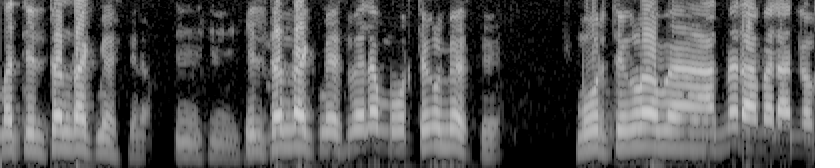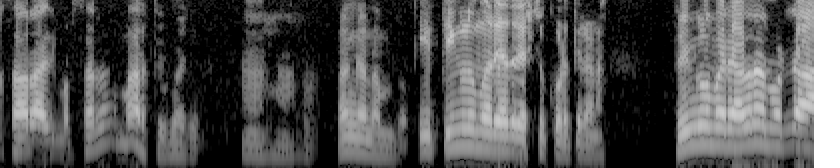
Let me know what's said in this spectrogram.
ಮತ್ತೆ ಇಲ್ಲಿ ತಂದ್ ಹಾಕಿ ಮೇಯಿಸ್ತೀವಿ ನಾವು. ಹ್ಮ್ ಹ್ಮ್ ಇಲ್ಲಿ ತಂದಾಕಿ ಹಾಕಿ ಮೇಯಿಸ್ಮೇಲೆ ಮೂರು ತಿಂಗಳು ಮೇಯಿಸ್ತೀವಿ. ಮೂರು ತಿಂಗಳು ಆದ್ಮೇಲೆ ಆಮೇಲೆ ಹನ್ನೆರಡು ಸಾವಿರ ಹದಿಮೂರು ಸಾವಿರ ಮಾರ್ತೀವಿ ಮರಿ. ಹಾ ಹಾ ಹಾ. ಹಂಗ ನಮ್ದು. ಈ ತಿಂಗಳು ಮರಿ ಆದ್ರೆ ಎಷ್ಟು ಕೊಡ್ತೀರಣ್ಣ? ತಿಂಗಳು ಮರಿ ಆದ್ರೆ ನೋಡ್ರಿ ಆ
